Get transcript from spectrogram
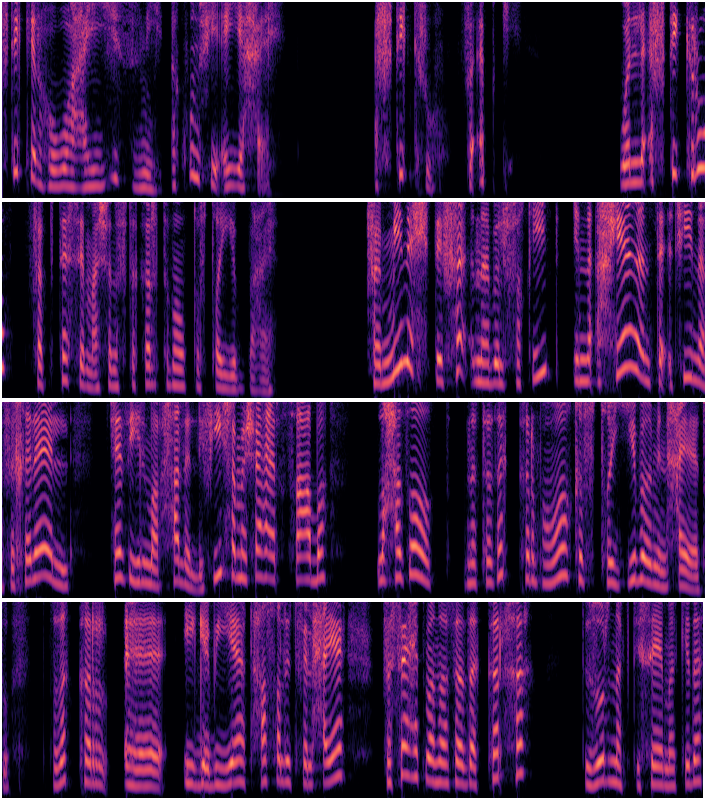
أفتكر هو عايزني أكون في أي حال. أفتكره فأبكي. ولا أفتكره فأبتسم عشان افتكرت موقف طيب معاه. فمن احتفائنا بالفقيد إن أحيانا تأتينا في خلال هذه المرحلة اللي فيها مشاعر صعبة لحظات نتذكر مواقف طيبة من حياته نتذكر آه إيجابيات حصلت في الحياة فساعة ما نتذكرها تزورنا ابتسامة كده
